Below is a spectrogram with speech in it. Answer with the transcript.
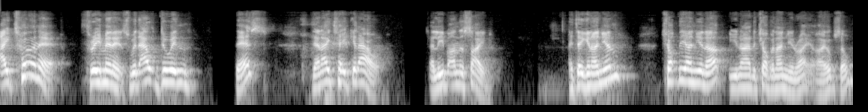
I turn it three minutes without doing this. Then I take it out. I leave it on the side. I take an onion, chop the onion up. You know how to chop an onion, right? I hope so.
